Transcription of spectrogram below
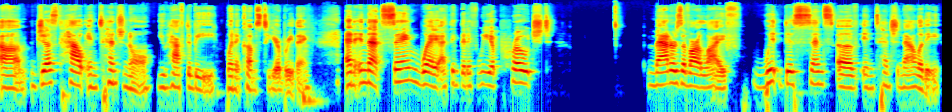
um, just how intentional you have to be when it comes to your breathing. And in that same way, I think that if we approached matters of our life with this sense of intentionality,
